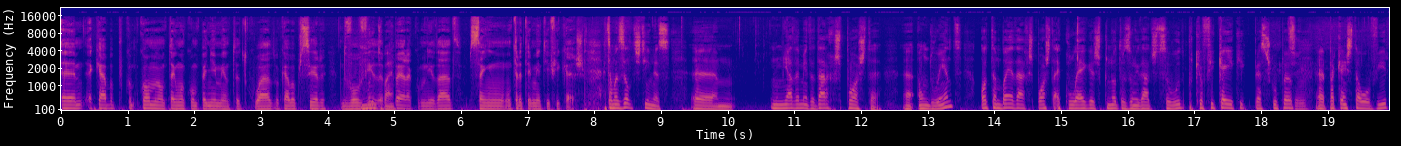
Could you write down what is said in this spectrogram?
um, acaba por, como não tem um acompanhamento adequado, acaba por ser devolvida para a comunidade sem um, um, tratamento eficaz. Então, mas ele destina-se, um, nomeadamente, a dar resposta a um doente ou também a dar resposta a colegas que noutras unidades de saúde, porque eu fiquei aqui, peço desculpa uh, para quem está a ouvir,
